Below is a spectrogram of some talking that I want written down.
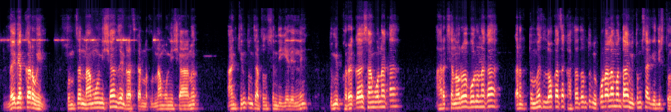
लय बेकार होईल. तुमचं नामोनिशान जाईल राजकारणातलं नामोनिशान. आणखीन तुमच्या हातून संधी गेलेली नाही. तुम्ही फरक सांगू नका आरक्षणावर बोलू नका कारण तुम्हीच लोकांचा खातात आणि तुम्ही कोणाला म्हणता आम्ही तुमच्यासारखे दिसतो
